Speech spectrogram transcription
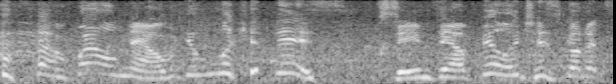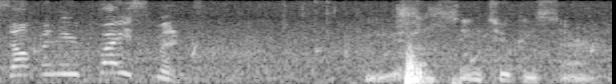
well now, would you look at this? Seems our village has got itself a new basement. You don't seem too concerned.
